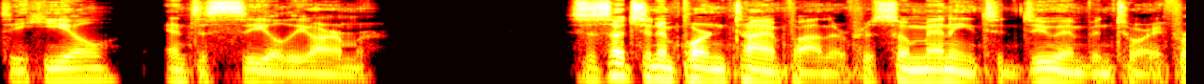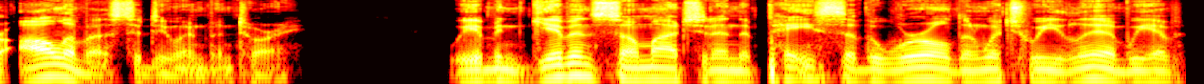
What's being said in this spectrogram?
to heal and to seal the armor. This is such an important time, Father, for so many to do inventory, for all of us to do inventory. We have been given so much, and in the pace of the world in which we live, we have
